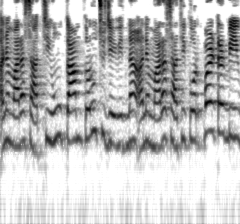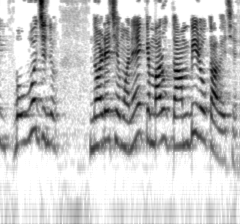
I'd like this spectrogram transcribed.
અને મારા સાથી હું કામ કરું છું જેવી રીતના અને મારા સાથી કોર્પોરેટર બી બહુ જ નડે છે મને કે મારું કામ બી રોકાવે છે.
